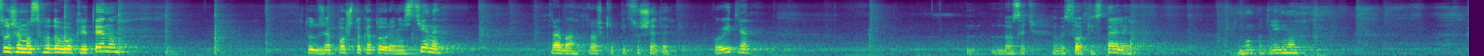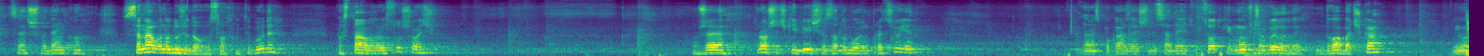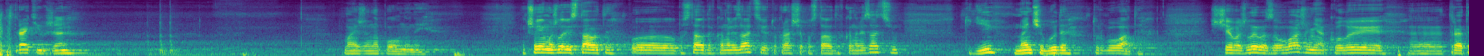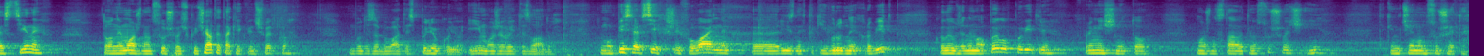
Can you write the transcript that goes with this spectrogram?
Сушимо сходову клітину. Тут вже поштукатурені стіни. Треба трошки підсушити повітря. Досить високі стелі, тому потрібно це швиденько. Саме воно дуже довго сохнути буде. Поставили осушувач. Вже трошечки більше за добу він працює. Зараз показує 69%. Ми вже вилили два бачка. І от третій вже майже наповнений. Якщо є можливість ставити, поставити в каналізацію, то краще поставити в каналізацію, тоді менше буде турбувати. Ще важливе зауваження, коли е, стіни, то не можна осушувач включати, так як він швидко буде забиватись пилюкою і може вийти з ладу. Тому після всіх шліфувальних е, різних таких брудних робіт, коли вже нема пилу в повітрі в приміщенні, то можна ставити осушувач і таким чином сушити.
